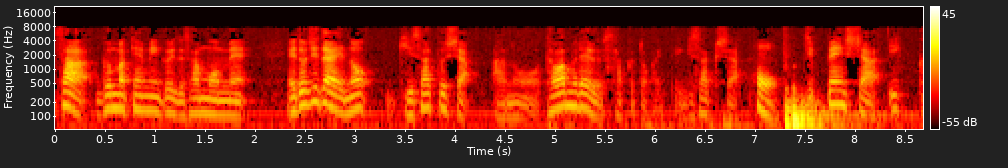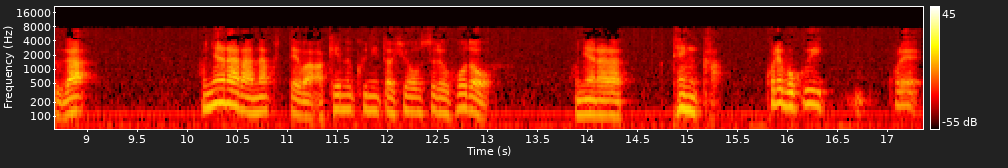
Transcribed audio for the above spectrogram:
さあ、群馬県民クイズ3問目。江戸時代の戯作者、あの、戯れる作とか言って、戯作者、ほ実編者一句が、ほにゃららなくては明けぬ国と評するほど、ほにゃらら天下。これ僕い、これ、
